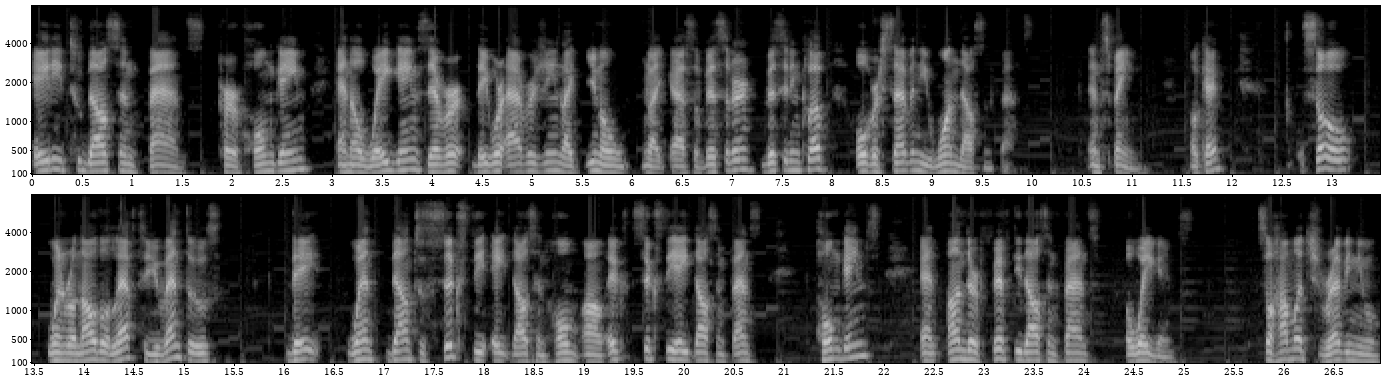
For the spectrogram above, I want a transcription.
82,000 fans per home game, and away games they were they were averaging like you know like as a visitor visiting club over 71,000 fans in Spain. Okay, so when Ronaldo left to Juventus, they went down to 68,000 home uh, 68,000 fans home games and under 50,000 fans away games. So how much revenue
